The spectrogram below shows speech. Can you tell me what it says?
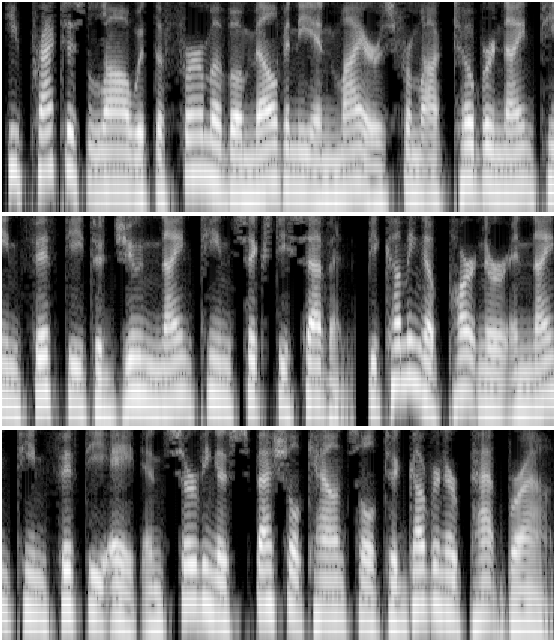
He practiced law with the firm of O'Melveny and Myers from October 1950 to June 1967, becoming a partner in 1958 and serving as special counsel to Governor Pat Brown.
